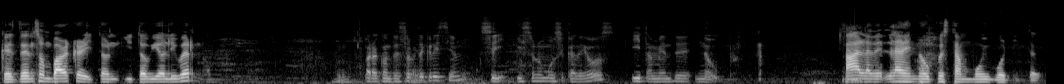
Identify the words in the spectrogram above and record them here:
que es Denson Barker y Toby Oliver, no. Para contestarte, Christian, sí, hizo la música de Oz y también de Nope. Ah, la de, la de Nope está muy bonita, güey.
